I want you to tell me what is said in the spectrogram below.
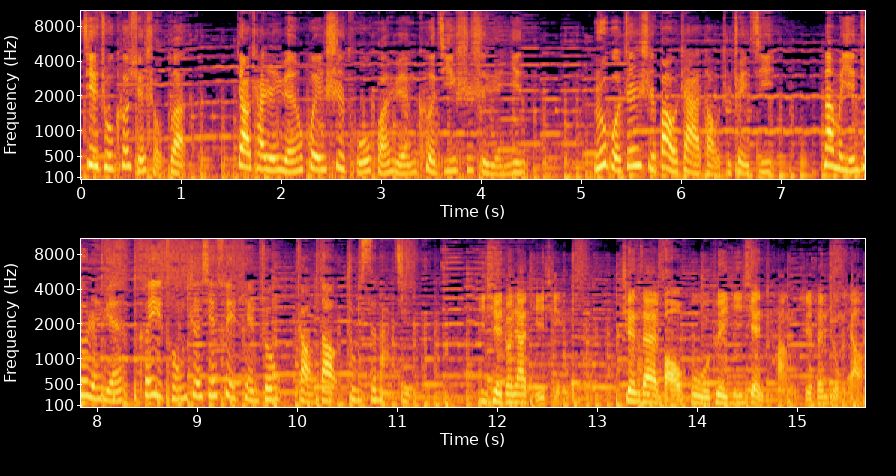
借助科学手段，调查人员会试图还原客机失事原因。如果真是爆炸导致坠机，那么研究人员可以从这些碎片中找到蛛丝马迹。一些专家提醒，现在保护坠机现场十分重要。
